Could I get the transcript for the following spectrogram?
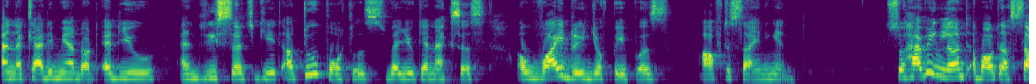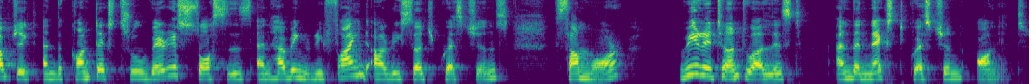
And academia.edu and ResearchGate are two portals where you can access a wide range of papers after signing in. So having learned about our subject and the context through various sources and having refined our research questions some more, we return to our list and the next question on it.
